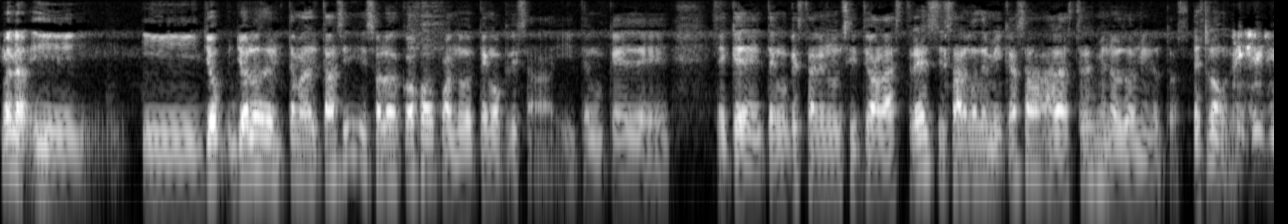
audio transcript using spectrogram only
bueno, y, y yo, yo lo del tema del taxi solo cojo cuando tengo prisa y tengo que, eh, que tengo que estar en un sitio a las 3 y salgo de mi casa a las 3 menos 2 minutos. Es lo Sí, único, sí, sí,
